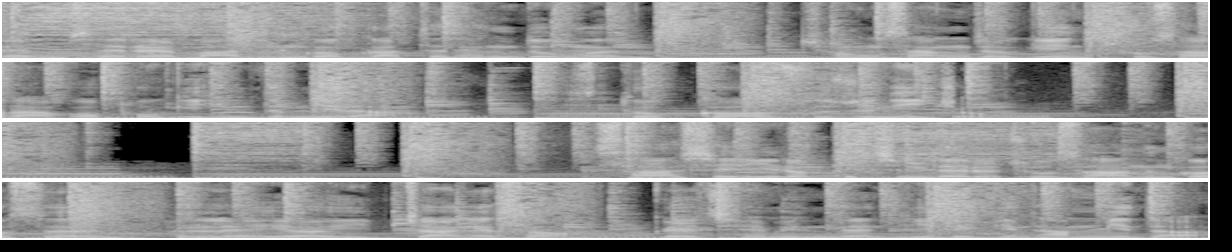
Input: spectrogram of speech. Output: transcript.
냄새를 맡는 것 같은 행동은 정상적인 조사라고 보기 힘듭니다. 스토커 수준이죠. 사실 이렇게 침대를 조사하는 것은 플레이어 입장에서 꽤 재밌는 일이긴 합니다.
